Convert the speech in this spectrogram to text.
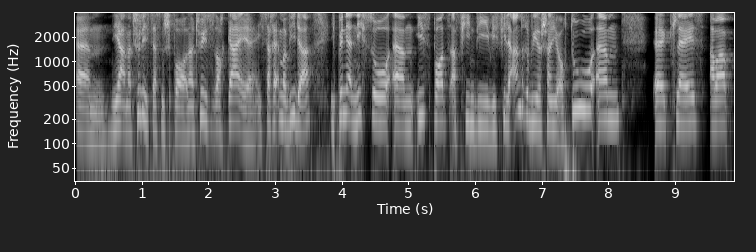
Ähm, ja, natürlich ist das ein Sport, natürlich ist es auch geil. Ich sage ja immer wieder, ich bin ja nicht so ähm, E-Sports-affin wie, wie viele andere, wie wahrscheinlich auch du, ähm, äh, Clays, aber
